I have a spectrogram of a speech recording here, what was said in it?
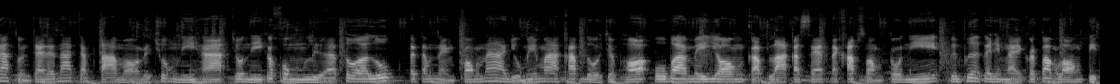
น่าสนใจและน่าจับตามองในช่วงนี้ฮะช่วงนี้ก็คงเหลือตัวลุกในตำแหน่งกองหน้าอยู่ไม่มากครับโดยเฉพาะโอบาเมยองกับลากาเซตนะครับสองตัวนี้เพื่อนๆกันยังไงก็ต้องลองติด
